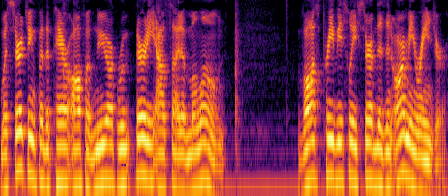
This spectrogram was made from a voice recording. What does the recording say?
was searching for the pair off of New York Route 30 outside of Malone. Voss previously served as an Army Ranger.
